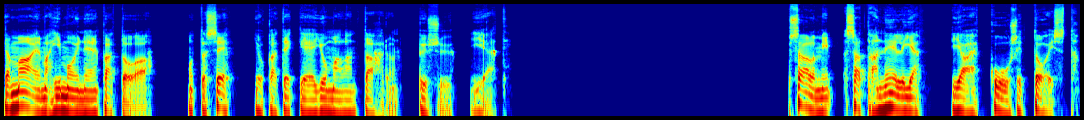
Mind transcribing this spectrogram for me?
ja maailma himoineen katoaa, mutta se, joka tekee Jumalan tahdon, pysyy iäti. Psalmi 104, jae 16.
